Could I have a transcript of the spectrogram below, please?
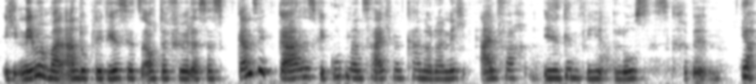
ich nehme mal an, du plädierst jetzt auch dafür, dass das ganz egal ist, wie gut man zeichnen kann oder nicht, einfach irgendwie loskribbeln. Ja,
